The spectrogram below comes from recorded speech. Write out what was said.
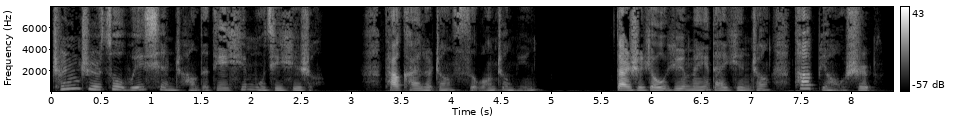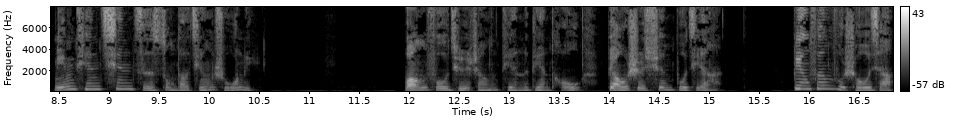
陈志作为现场的第一目击医生，他开了张死亡证明，但是由于没带印章，他表示明天亲自送到警署里。王副局长点了点头，表示宣布结案，并吩咐手下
